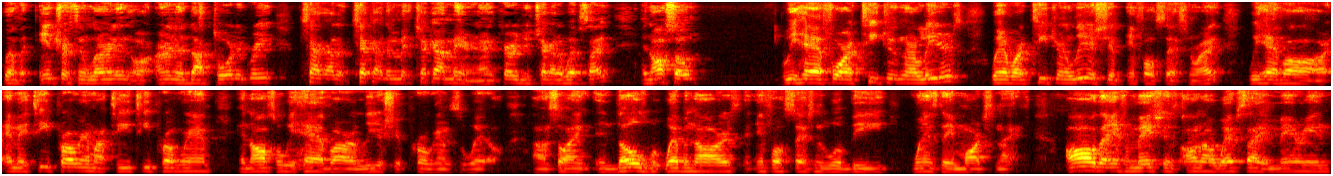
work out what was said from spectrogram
who have an interest in learning or earning a doctoral degree, check out check out the check out Marian. I encourage you to check out the website. And also, we have for our teachers and our leaders, we have our teacher and leadership info session, right? We have our, MAT program, our TET program, and also we have our leadership program as well. Uh, so I, in those webinars and info sessions will be Wednesday, March 9th. All the information is on our website at Marian,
